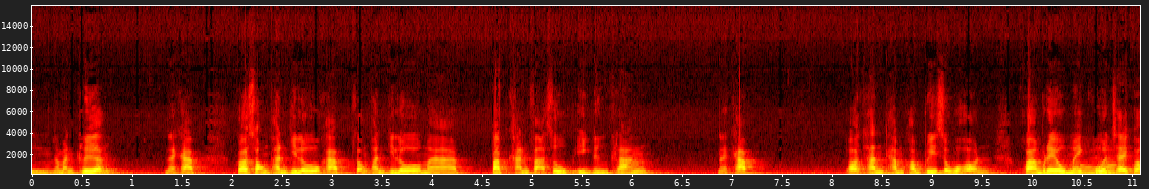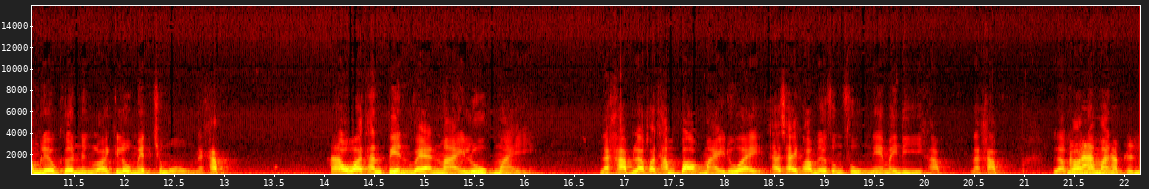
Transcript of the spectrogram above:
1 น้ำมันเครื่องนะครับก็ 2,000 กิโลครับ 2,000 กิโลมาปรับขันฝาสูบอีก1ครั้งนะครับเพราะท่านทำ complete overhaul ความเร็วไม่ควรใช้ความเร็วเกิน 100 กิโลเมตรชั่วโมงนะครับครับเพราะว่าท่านเปลี่ยนแหวนใหม่ลูกใหม่นะครับแล้วก็ทำปอกใหม่ด้วย ถ้าใช้ความเร็วสูงๆเนี่ยไม่ดีครับนะครับ แล้วก็มันนานน้ำไหมมันครับถึง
